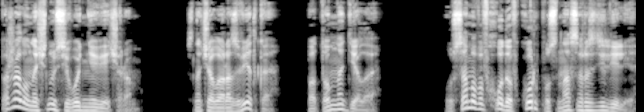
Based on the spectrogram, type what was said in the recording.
Пожалуй, начну сегодня вечером. Сначала разведка, потом на дело. У самого входа в корпус нас разделили.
